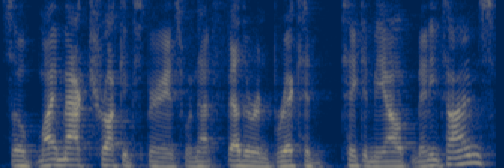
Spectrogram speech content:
So my Mack truck experience, when that feather and brick had taken me out many times,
